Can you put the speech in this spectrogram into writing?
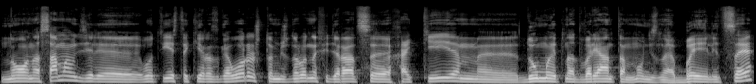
но на самом деле вот есть такие разговоры, что Международная федерация хоккея э, думает над вариантом, ну, не знаю, Б или С,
